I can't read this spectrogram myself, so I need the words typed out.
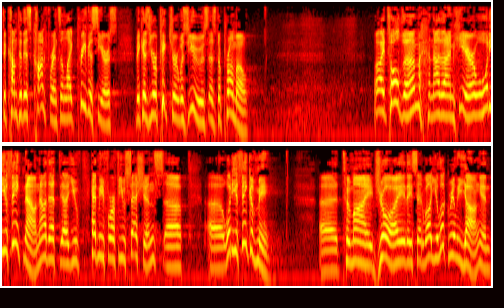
to come to this conference unlike previous years because your picture was used as the promo. Well, I told them, now that I'm here, well, what do you think now? Now that uh, you've had me for a few sessions, uh, uh, what do you think of me? Uh, to my joy, they said, well, you look really young and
